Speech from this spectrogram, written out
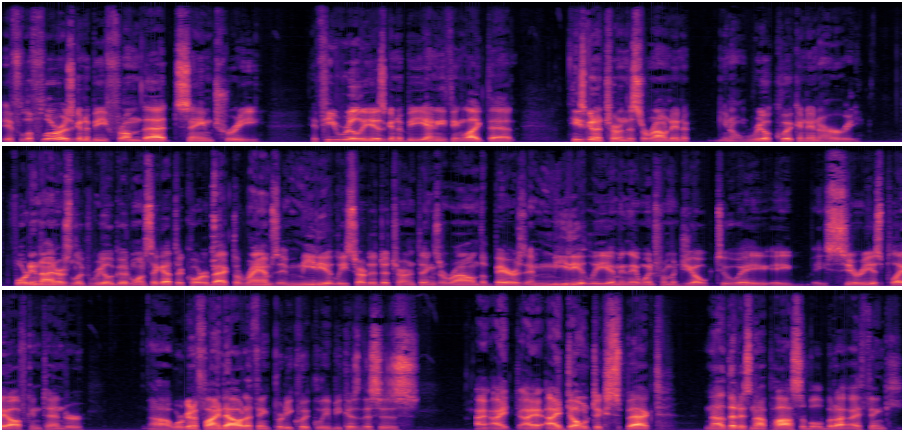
if LaFleur is going to be from that same tree, if he really is going to be anything like that, he's going to turn this around in a, you know, real quick and in a hurry. 49ers looked real good once they got their quarterback. The Rams immediately started to turn things around. The Bears immediately, I mean, they went from a joke to a, a, a serious playoff contender. Uh, we're going to find out, I think, pretty quickly because this is I, I, I don't expect, not that it's not possible, but I, I think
